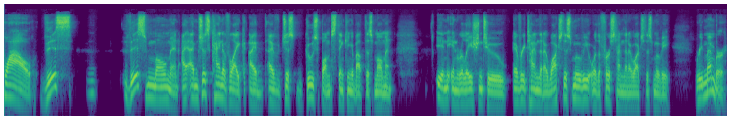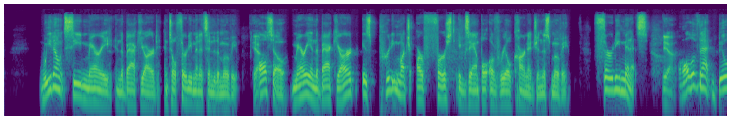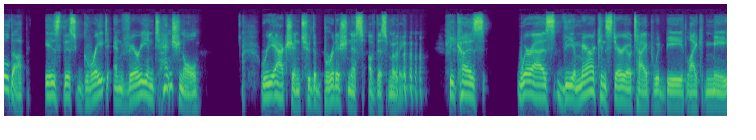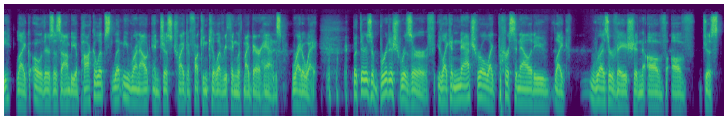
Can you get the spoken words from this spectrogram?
wow. This this moment, I, I'm just kind of like I I've just goosebumps thinking about this moment in in relation to every time that I watch this movie or the first time that I watch this movie. Remember, we don't see Mary in the backyard until 30 minutes into the movie. Yeah. Also, Mary in the backyard is pretty much our first example of real carnage in this movie. 30 minutes. Yeah. All of that buildup is this great and very intentional reaction to the Britishness of this movie. because whereas the American stereotype would be like me, like, oh, there's a zombie apocalypse. Let me run out and just try to fucking kill everything with my bare hands right away. but there's a British reserve, like a natural, like personality, like reservation of of just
